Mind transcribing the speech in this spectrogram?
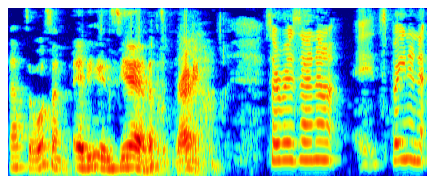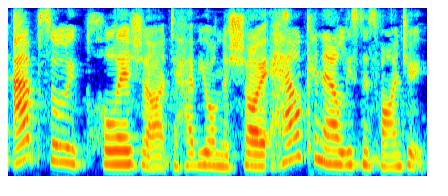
That's awesome. It is. Yeah, that's great. So, Rosanna, it's been an absolute pleasure to have you on the show. How can our listeners find you?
